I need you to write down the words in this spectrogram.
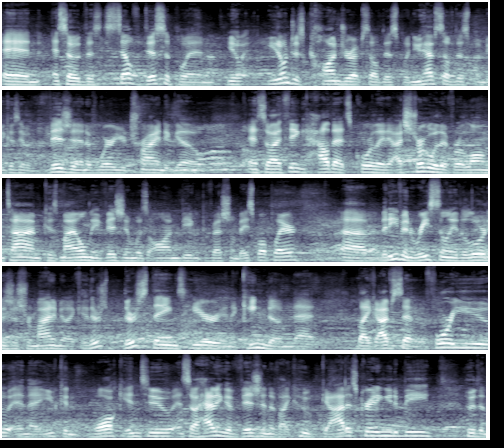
And and so the self-discipline, you know, you don't just conjure up self-discipline. You have self-discipline because you have a vision of where you're trying to go. And so I think how that's correlated. I struggled with it for a long time because my only vision was on being a professional baseball player. Uh, but even recently, the Lord has just reminded me, like, hey, there's there's things here in the kingdom that like I've set before you and that you can walk into. And so having a vision of like who God is creating you to be, who the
